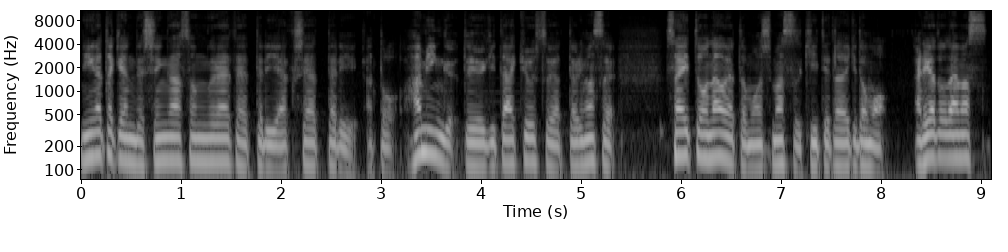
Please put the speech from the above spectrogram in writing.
新潟県でシンガーソングライターやったり役者やったりあとハミングというギター教室をやっております。斉藤直也と申します。聞いていただきどうも。ありがとうございます。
